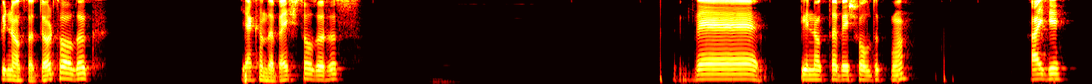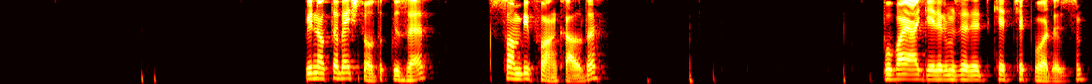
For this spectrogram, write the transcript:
1.4 olduk. Yakında 5'te oluruz. Ve 1.5 olduk mu? Haydi. 1.5'te olduk. Güzel. Son bir puan kaldı. Bu bayağı gelirimize de etki edecek bu arada bizim.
